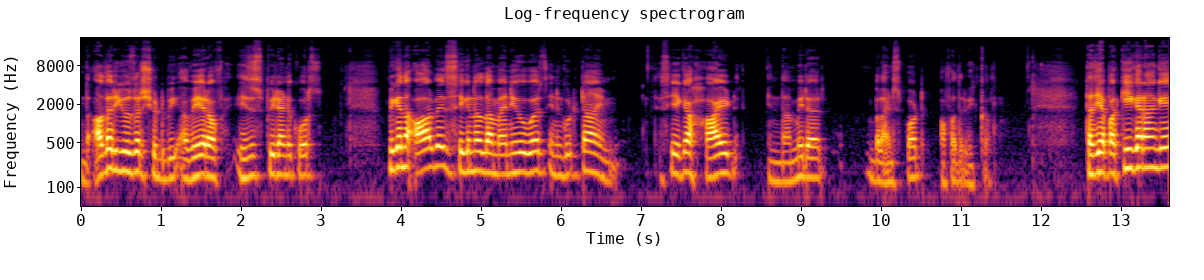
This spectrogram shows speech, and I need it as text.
the other user should be aware of his speed and course we can always signal the maneuvers in good time this is a hide in the mirror blind spot of other vehicle ਤਾਂ ਜੀ ਆਪਾਂ ਕੀ ਕਰਾਂਗੇ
